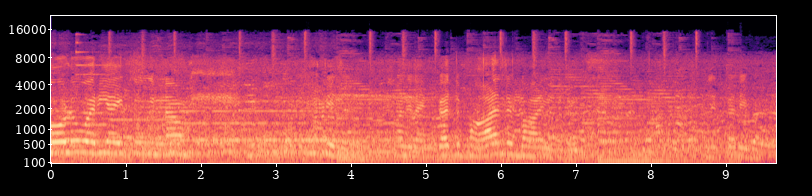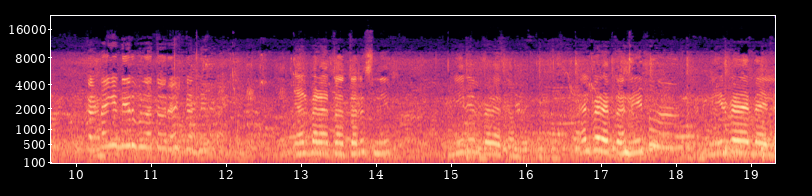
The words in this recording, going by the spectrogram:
ಏಳುವರೆ ಆಯಿತು ಇನ್ನು. ಒಂದು ಲೈನ್ ಗದ್ದು ಭಾಳ ಅಂದ್ರೆ ಭಾಳ ಐತಿ ಲಿಟ್ರಲಿ ಬರ ಕಣ್ಣಾಗೆ ನೀರು ಬರತ್ತವ್ರೆ ಎಲ್ಲಿ ಬರತ್ತ ತೋರಿಸ್ ನೀರು? ನೀರು ಎಲ್ಲಿ ಬೆಳೆಯತ್ತ ಎಲ್ಲಿ ಬರತ್ತ ನೀರು? ನೀರು ಬೆಳೆಯತ್ತ ಇಲ್ಲ.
